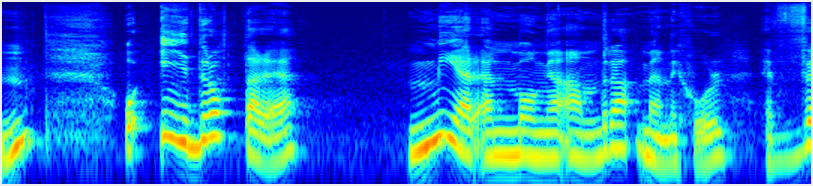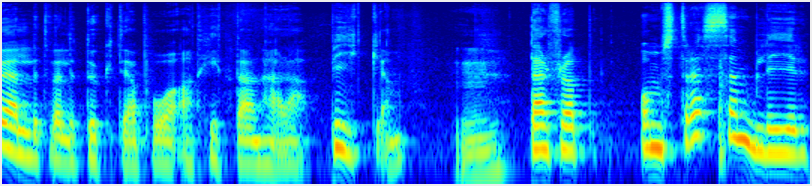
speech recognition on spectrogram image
Mm. Och idrottare, mer än många andra människor, är väldigt, väldigt duktiga på att hitta den här piken. Mm. Därför att om stressen blir,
